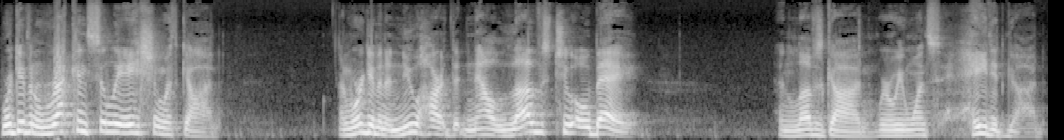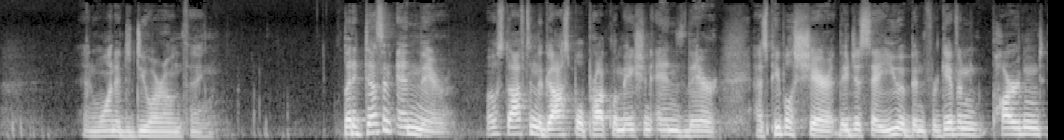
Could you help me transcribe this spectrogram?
We're given reconciliation with God. And we're given a new heart that now loves to obey and loves God, where we once hated God and wanted to do our own thing. But it doesn't end there. Most often, the gospel proclamation ends there. As people share it, they just say, You have been forgiven, pardoned,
